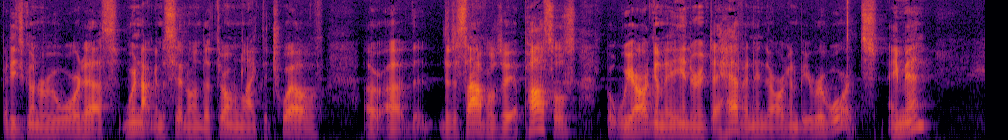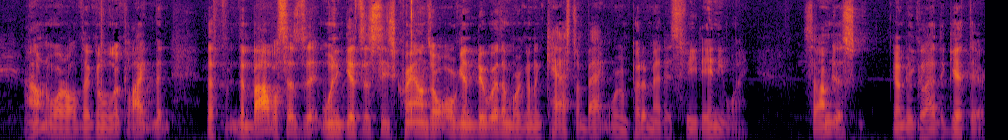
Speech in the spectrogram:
but He's going to reward us. We're not going to sit on the throne like the 12, uh, uh, the, the disciples, the apostles, but we are going to enter into heaven and there are going to be rewards. Amen? I don't know what all they're going to look like, but the, the Bible says that when He gives us these crowns, all we're going to do with them, we're going to cast them back and we're going to put them at His feet anyway. So I'm just going to be glad to get there.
